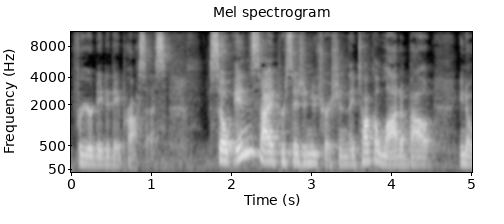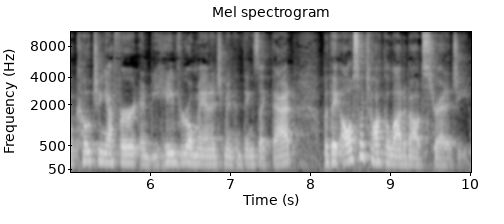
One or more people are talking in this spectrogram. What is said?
for your day to day process. So, inside precision nutrition, they talk a lot about you know, coaching effort and behavioral management and things like that. But they also talk a lot about strategy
